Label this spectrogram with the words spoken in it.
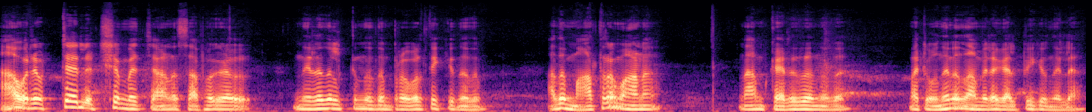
ആ ഒരൊറ്റ ലക്ഷ്യം വെച്ചാണ് സഭകൾ നിലനിൽക്കുന്നതും പ്രവർത്തിക്കുന്നതും. അത് മാത്രമാണ് നാം കരുതുന്നത്. മറ്റൊന്നിനും നാം വില കൽപ്പിക്കുന്നില്ല.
